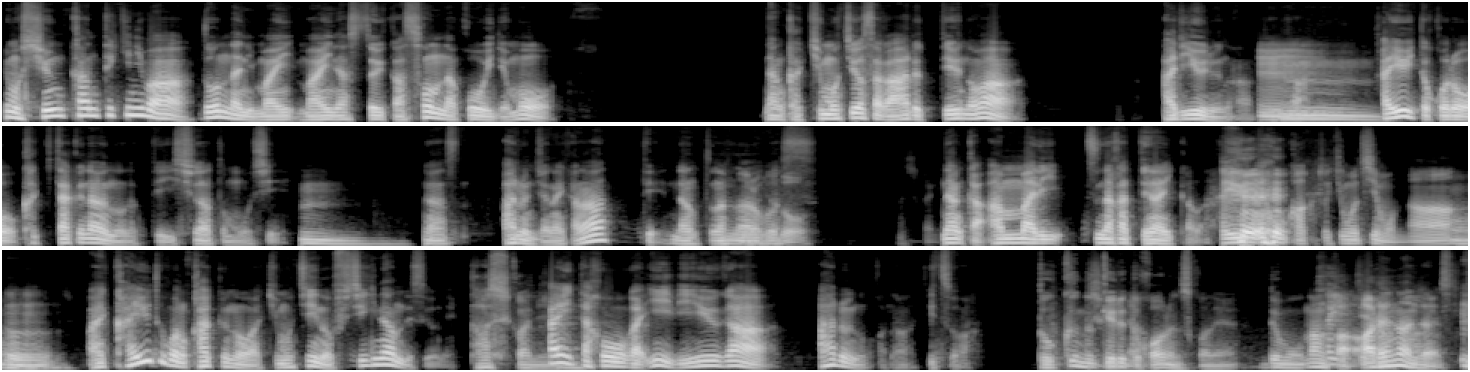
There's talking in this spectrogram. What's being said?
でも瞬間的にはどんなにマイマイナスというか損な行為でもなんか気持ちよさがあるっていうのはあり得るなというか、うん。かゆいところを書きたくなるのだって一緒だと思うしうん。あるんじゃないかなってなんとなく思います。なるほど。なんかあんまりつながってないかな。かゆいとこ書くと気持ちいいもんな。うん、あれかゆいところ書くのは気持ちいいの不思議なんですよね。確かに。書いた方がいい理由があるのかな実は。毒抜けるとかあるんですかね。でもな。んかあれなんじゃないですか。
